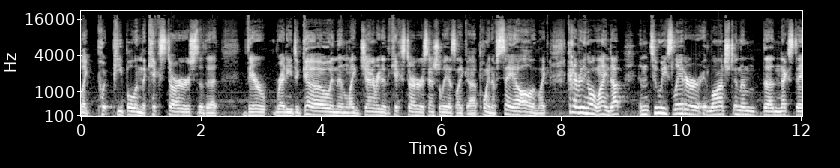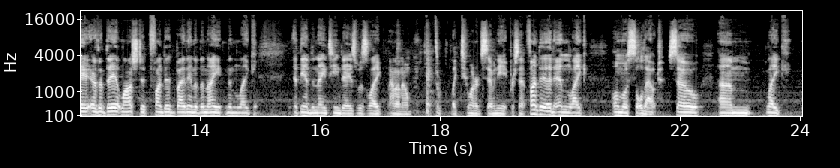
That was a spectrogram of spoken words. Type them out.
like put people in the Kickstarter so that they're ready to go and then like generated the kickstarter essentially as like a point of sale and like got everything all lined up. And two weeks later it launched and then the next day or the day it launched it funded by the end of the night. And then like at the end of 19 days was like i don't know like 278% funded and like almost sold out. So um like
